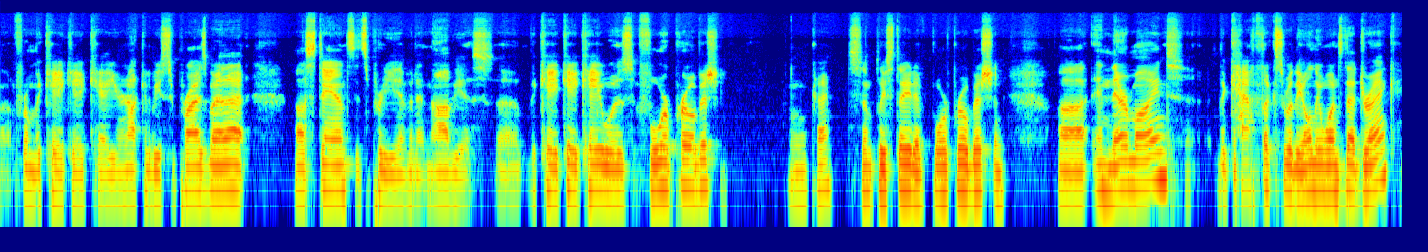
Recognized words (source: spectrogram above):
uh, from the KKK. You're not going to be surprised by that uh, stance. It's pretty evident and obvious. Uh, the KKK was for prohibition. Okay, simply stated, for prohibition. Uh, in their mind, the Catholics were the only ones that drank,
